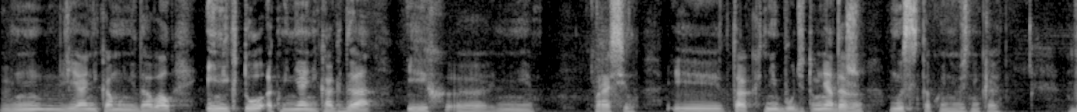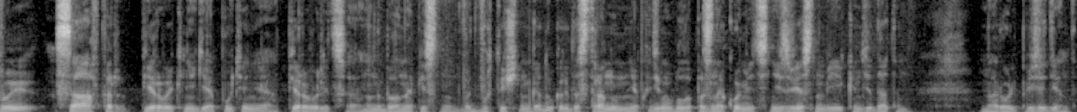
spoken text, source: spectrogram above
Я никому не давал, и никто от меня никогда их э, не просил. И так не будет. У меня даже мысли такой не возникает. Вы соавтор первой книги о Путине от первого лица. Она была написана в 2000 году, когда страну необходимо было познакомить с неизвестным ей кандидатом на роль президента.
